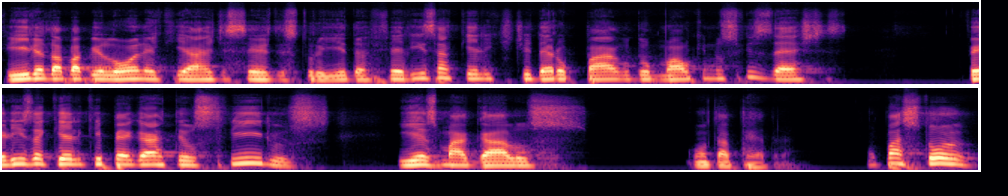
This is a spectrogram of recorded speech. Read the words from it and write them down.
Filha da Babilônia que há de ser destruída, feliz aquele que te der o pago do mal que nos fizestes. Feliz aquele que pegar teus filhos e esmagá-los contra a pedra. Um pastor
